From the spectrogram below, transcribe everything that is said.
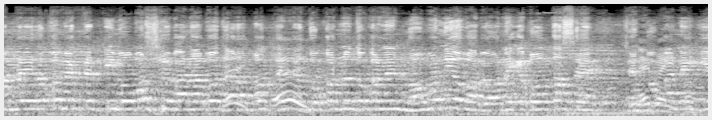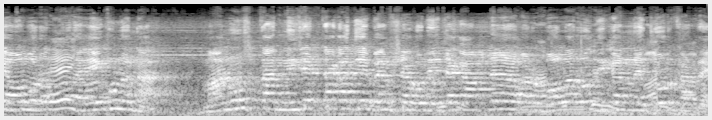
আমরা এরকম একটা টিম অবশ্যই বানাবো যারা প্রত্যেকটা দোকানে দোকানে নমনীয় ভাবে অনেকে বলতাছে যে দোকানে গিয়ে অবরোধ এগুলো না। মানুষ তার নিজের টাকা দিয়ে ব্যবসা করে জায়গায় আপনার আবার বলার অধিকার নেই জোর খাটে।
